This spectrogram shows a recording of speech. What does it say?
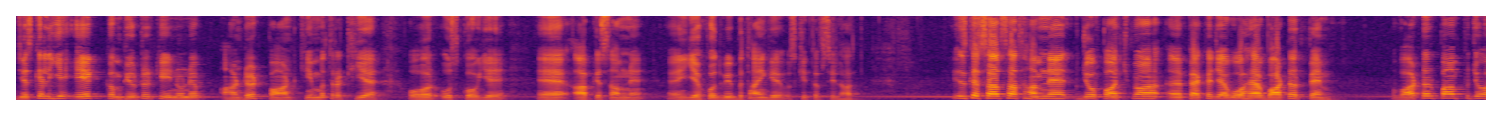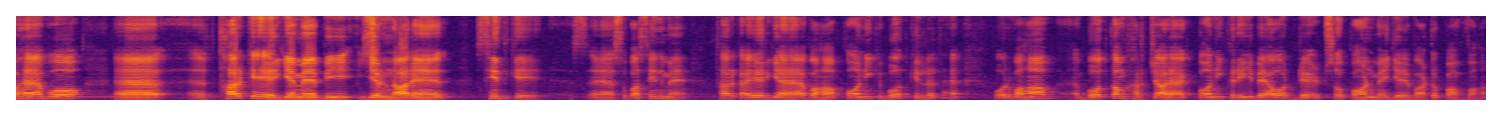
جس کے لیے ایک کمپیوٹر کی انہوں نے ہنڈریڈ پاؤنڈ قیمت رکھی ہے اور اس کو یہ آپ کے سامنے یہ خود بھی بتائیں گے اس کی تفصیلات۔ اس کے ساتھ ساتھ ہم نے جو پانچواں پیکج ہے وہ ہے واٹر پمپ واٹر پمپ جو ہے وہ تھر کے ایریے میں بھی یہ بنا رہے ہیں۔ سندھ کے صبح سندھ میں تھر کا ایریا ہے۔ وہاں پانی کی بہت قلت ہے اور وہاں بہت کم خرچہ ہے۔ پانی قریب ہے اور ڈیڑھ سو پاؤنڈ میں یہ واٹر پمپ وہاں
